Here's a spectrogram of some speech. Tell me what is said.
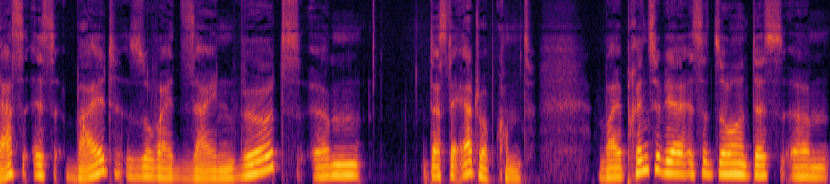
dass es bald soweit sein wird, ähm, dass der Airdrop kommt. Weil prinzipiell ist es so, dass ähm,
